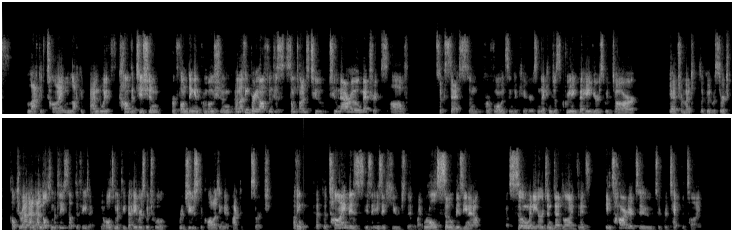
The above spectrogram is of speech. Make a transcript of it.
lack of time, lack of bandwidth, competition for funding and promotion, and I think very often just sometimes too too narrow metrics of success and performance indicators, and they can just create behaviors which are detrimental to good research culture and, and ultimately self-defeating. You know, ultimately behaviors which will reduce the quality and impact of research. I think that the time is, is is a huge thing, right? We're all so busy now, so many urgent deadlines, and it's it's harder to to protect the time,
